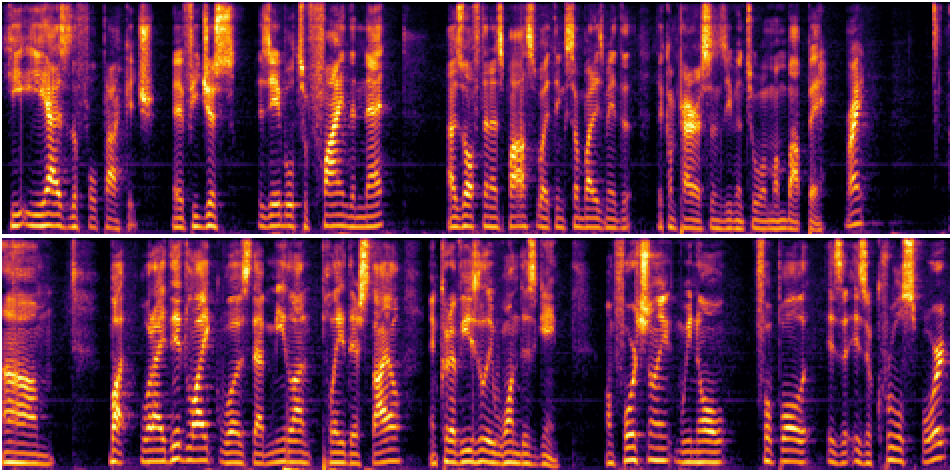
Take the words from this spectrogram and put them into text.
He he has the full package. If he just is able to find the net as often as possible, I think somebody's made the, the comparisons even to a Mbappe, right? Um, but what I did like was that Milan played their style and could have easily won this game. Unfortunately, we know football is a, is a cruel sport.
